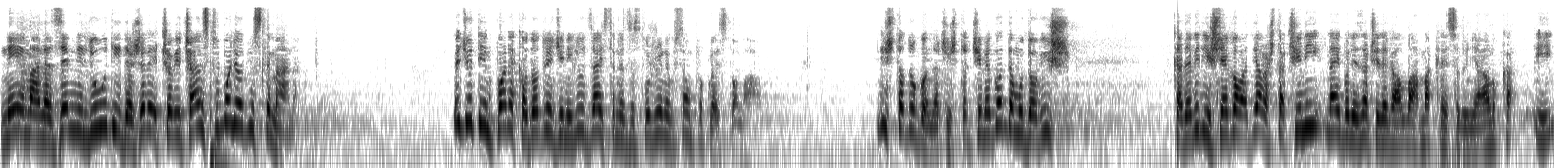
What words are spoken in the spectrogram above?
Nema na zemlji ljudi da žele čovječanstvu bolje od muslimana. Međutim, ponekad određeni ljudi zaista ne zaslužuju nego samo prokletstvo Allahom. Ništa drugo. Znači, šta, čime god da mu doviš, kada vidiš njegova djela šta čini, najbolje znači da ga Allah makne sa dunjaluka i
